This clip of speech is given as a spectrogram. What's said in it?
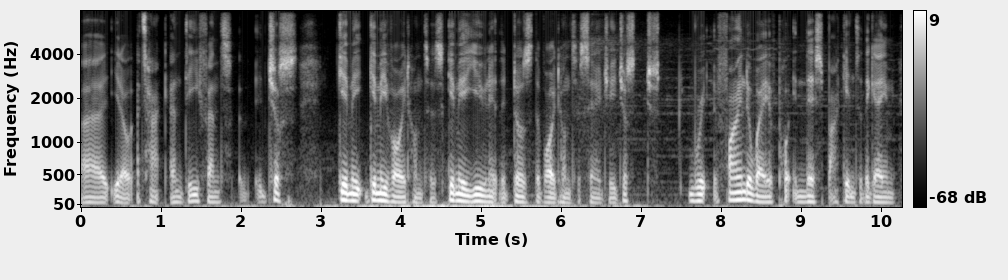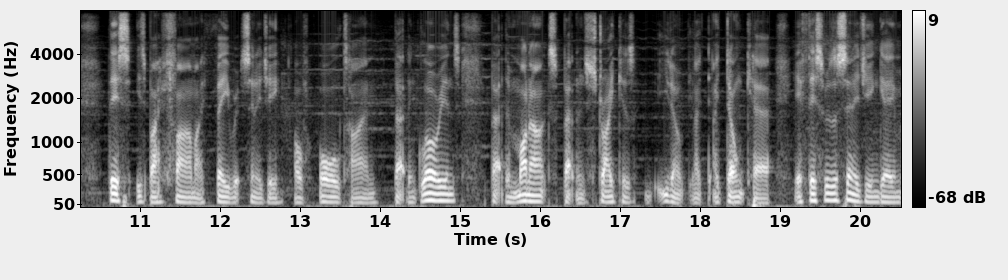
uh, you know, attack and defense. Just give me, give me Void Hunters. Give me a unit that does the Void Hunter synergy. Just, just find a way of putting this back into the game. This is by far my favourite synergy of all time. Better than Glorians, better than Monarchs, better than Strikers. You know, I, I don't care. If this was a synergy in game,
